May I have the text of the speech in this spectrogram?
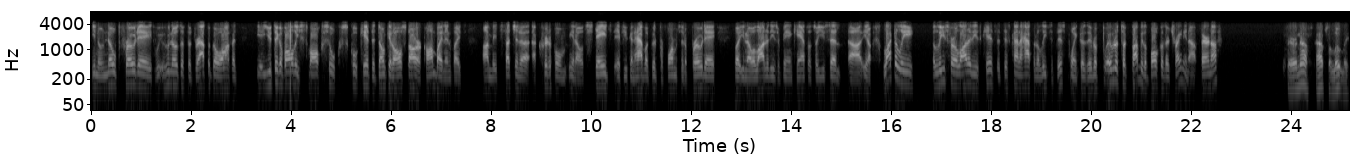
you know, no pro days. Who knows if the draft will go off? And you think of all these small school, school kids that don't get all star or combine invites. Um, it's such an, a, a critical, you know, stage if you can have a good performance at a pro day. But you know, a lot of these are being canceled. So you said, uh, you know, luckily, at least for a lot of these kids, that this kind of happened at least at this point because it would have took probably the bulk of their training out. Fair enough. Fair enough. Absolutely.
